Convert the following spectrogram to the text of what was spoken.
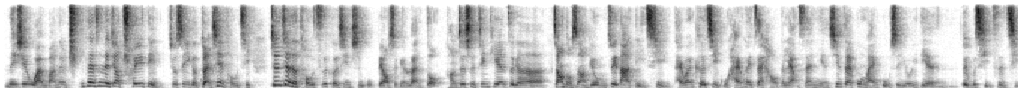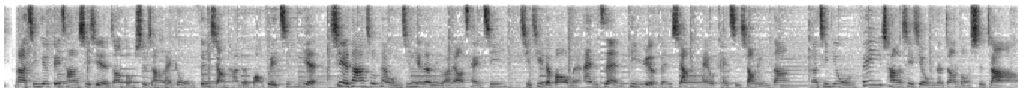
那些玩吧。那但是那叫 trading，就是一个短线投机。真正的投资核心持股，不要随便乱动。好，这是今天这个张董事长给我们最大的底气。台湾科技股还会再好个两三年，现在不买股是有一点对不起自己。那今天非常谢谢张董事长来跟我们分享他的宝贵经验，谢谢大家收看我们今天的女王聊财经，请记得帮我们按赞、订阅、分享，还有开启小铃铛。那今天我们非常谢谢我们的张董事长，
